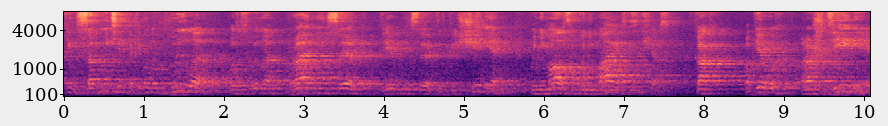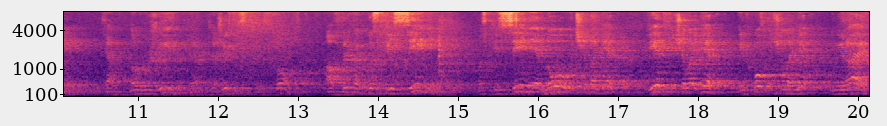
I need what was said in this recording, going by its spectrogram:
таким событием, каким оно было, вот особенно в ранней церкви, в древней церкви. Крещение понималось и понимается сейчас, как, во-первых, рождение для новой жизни, для, для жизни с Христом, а во-вторых, как воскресение, воскресение нового человека. Ветхий человек, греховный человек умирает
